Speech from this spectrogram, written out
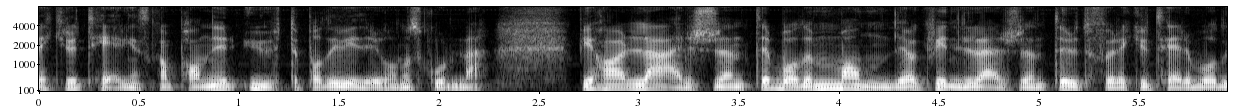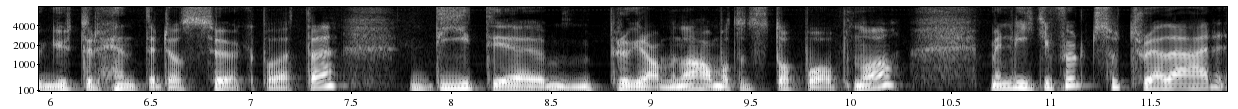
rekrutteringskampanjer ute på de videregående skolene. Vi har lærerstudenter, både mannlige og kvinnelige lærerstudenter ute for å rekruttere både gutter og jenter til å søke på dette. De programmene har måttet stoppe opp nå. Men like fullt så tror jeg det, er,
